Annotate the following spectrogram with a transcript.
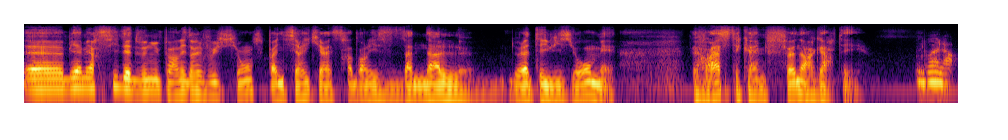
euh, bien merci d'être venu parler de Révolution. C'est pas une série qui restera dans les annales de la télévision, mais, mais voilà, c'était quand même fun à regarder. Voilà.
